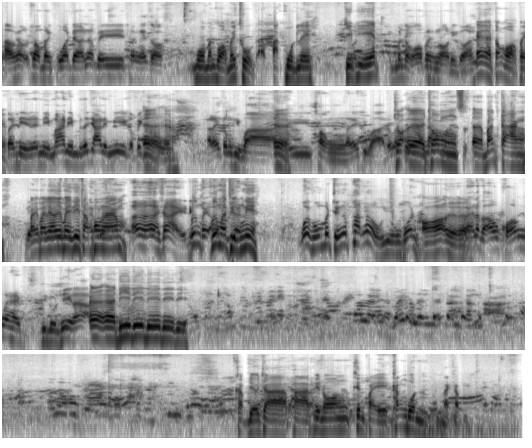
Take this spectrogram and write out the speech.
เอาครับชอบมันกลัวเดินแล้วไปทางไหนต่อโมมันบอกไม่ถูกปักหมุดเลย GPS มันต้องออกไปข้างนอกนี่ก่อนเออต้องออกไปไปนี่แล้วนี่มานี่สัญญาณนี่มีกับไปเอเข้าอเอออะไรตรงที่ว่าเออไอ้ช่องอะไรที่ว่าช่องเออช่องเออบ้านกลางไปมาแล้วใช่ไหมที่ทำห้องน้ำเออเออใช่เพิ่งเพิ่งมาถึงนี่โอ้ยผมมาถึงก็พักแล้วอยู่ข้างบนอ๋อเออเออแวะแล้วก็เอาของไว้ให้พี่นุ่นที่แล้วเออเออดีดีดีดีดี ครับเดี๋ยวจะพาพี่น้องขึ้นไปข้างบนนะครับ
